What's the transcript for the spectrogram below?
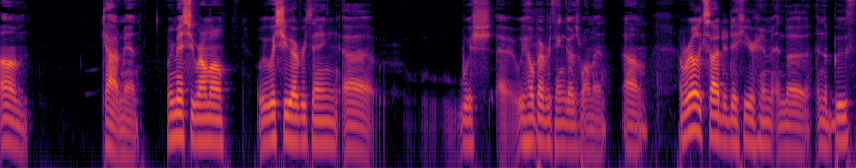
Um, God, man, we miss you, Romo. We wish you everything. Uh, wish uh, we hope everything goes well, man. Um, I'm real excited to hear him in the in the booth.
